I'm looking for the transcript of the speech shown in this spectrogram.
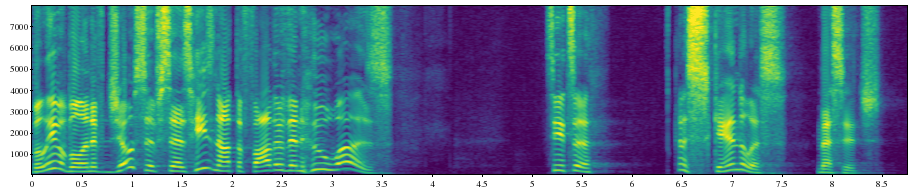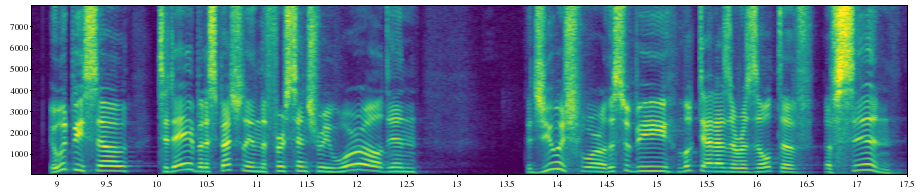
believable. And if Joseph says he's not the father, then who was? See, it's a kind of scandalous message. It would be so today, but especially in the first century world, in the Jewish world, this would be looked at as a result of, of sin.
